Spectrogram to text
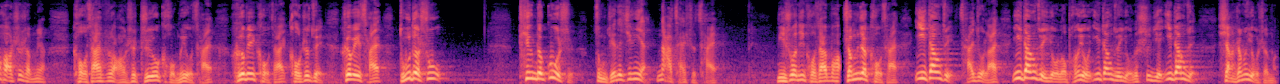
不好是什么呀？口才不好是只有口没有才。何为口才？口是嘴，何为才？读的书，听的故事，总结的经验，那才是才。你说你口才不好，什么叫口才？一张嘴才就来，一张嘴有了朋友，一张嘴有了世界，一张嘴想什么有什么，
